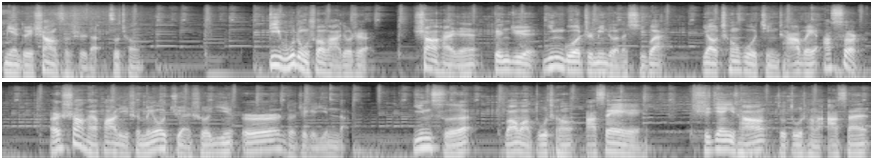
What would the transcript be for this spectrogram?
面对上司时的自称。第五种说法就是，上海人根据英国殖民者的习惯，要称呼警察为阿 Sir，而上海话里是没有卷舌音 er 的这个音的，因此往往读成阿 Sir。时间一长，就读成了阿三。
